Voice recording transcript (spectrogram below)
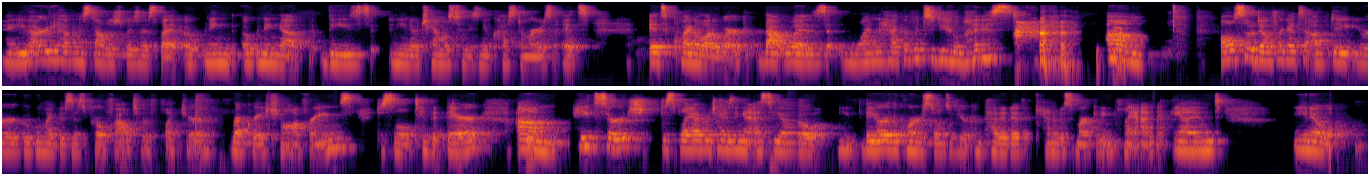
You already have an established business, but opening opening up these you know channels to these new customers, it's it's quite a lot of work. That was one heck of a to do list. yeah. Um, Also, don't forget to update your Google My Business profile to reflect your recreational offerings. Just a little tidbit there. Um, paid search, display advertising, and SEO, they are the cornerstones of your competitive cannabis marketing plan. And you know,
